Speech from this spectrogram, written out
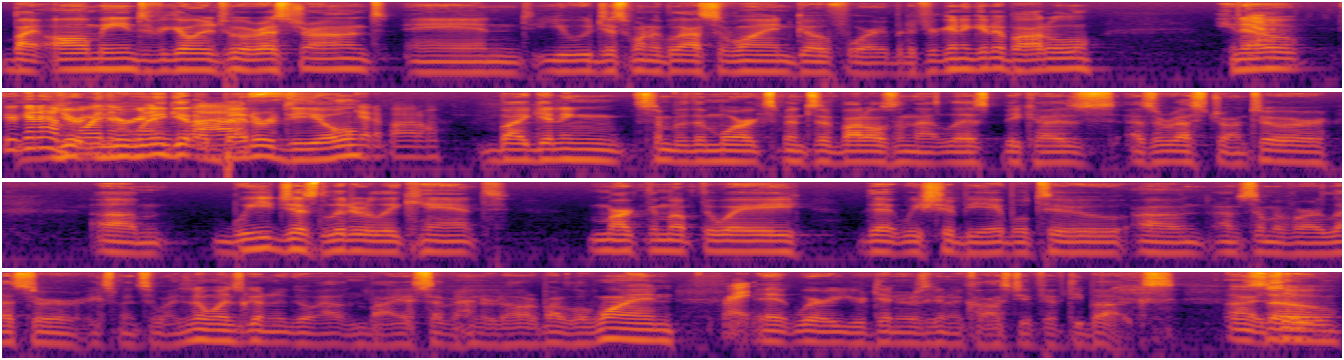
by all means, if you're going into a restaurant and you would just want a glass of wine, go for it. But if you're gonna get a bottle, you know, Yeah. if you're gonna have you're, more than you're gonna get glass, a better deal get a bottle. by getting some of the more expensive bottles on that list because as a restaurateur, um, we just literally can't mark them up the way that we should be able to on, on some of our lesser expensive wines. No one's going to go out and buy a seven hundred dollar bottle of wine, Right. at where your dinner is going to cost you fifty bucks. All right, so so-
